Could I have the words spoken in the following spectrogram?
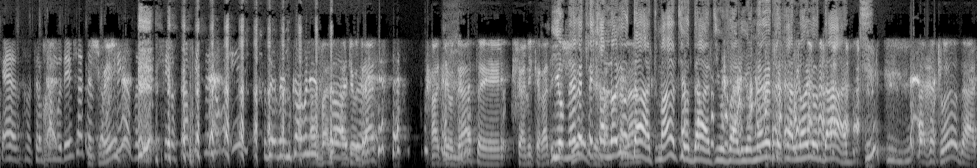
כן, אתם חמודים שאתם צוחקים, אבל פילוסופית זה נוראים. זה במקום לבכות. אבל את יודעת... את יודעת, אה, כשאני קראתי את השיר היא אומרת לך לא יודעת, מה את יודעת, יובל? היא אומרת לך לא יודעת. אז את לא יודעת.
